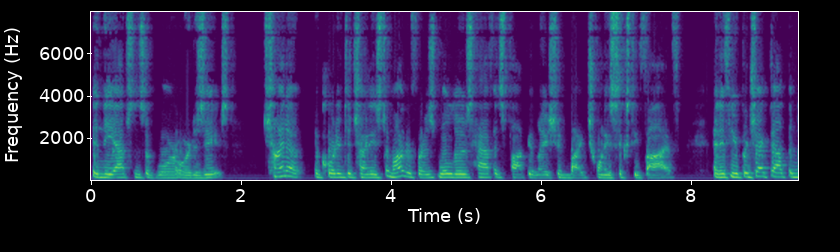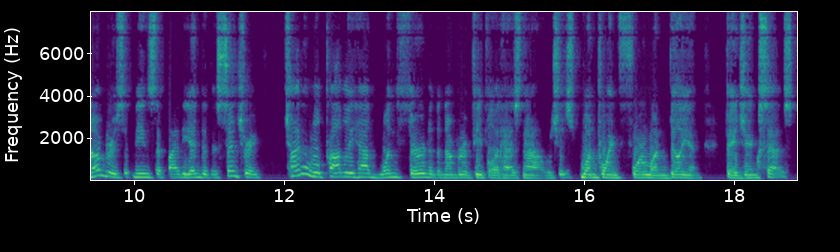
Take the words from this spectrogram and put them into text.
in the absence of war or disease. China, according to Chinese demographers, will lose half its population by 2065. And if you project out the numbers, it means that by the end of the century, China will probably have one third of the number of people it has now, which is 1.41 billion, Beijing says.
